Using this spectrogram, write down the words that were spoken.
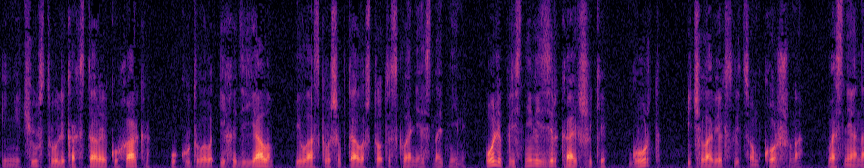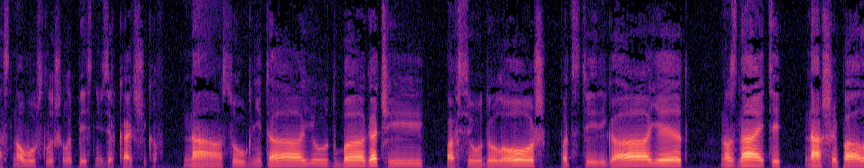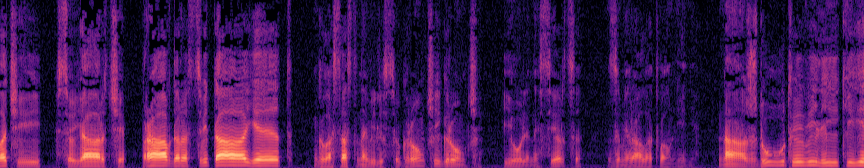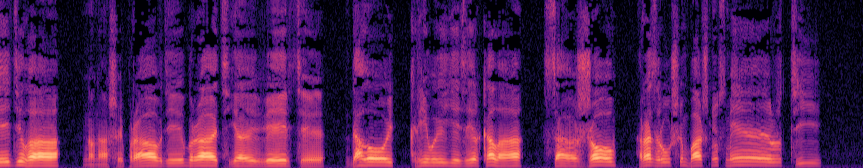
и не чувствовали, как старая кухарка укутывала их одеялом и ласково шептала что-то, склоняясь над ними. Оле приснились зеркальщики, гурт и человек с лицом коршуна. Во сне она снова услышала песню зеркальщиков. Нас угнетают богачи, повсюду ложь подстерегает. Но знайте, наши палачи все ярче, правда расцветает. Голоса становились все громче и громче, и Олина сердце замирало от волнения. Нас ждут великие дела, но нашей правде, братья, верьте, долой кривые зеркала, сожжем, разрушим башню смерти.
